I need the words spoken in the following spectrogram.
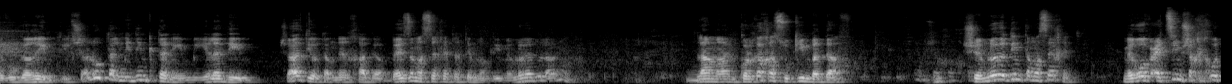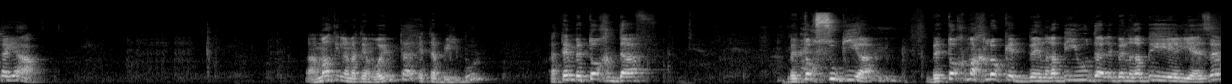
מבוגרים, תשאלו תלמידים קטנים, ילדים, שאלתי אותם דרך אגב, באיזה מסכת אתם לומדים? הם לא ידעו לענות. למה? הם כל כך עסוקים בדף, שהם לא יודעים את המסכת. מרוב עצים שכחו את היער. אמרתי להם, אתם רואים את הבלבול? אתם בתוך דף, בתוך סוגיה, בתוך מחלוקת בין רבי יהודה לבין רבי אליעזר,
